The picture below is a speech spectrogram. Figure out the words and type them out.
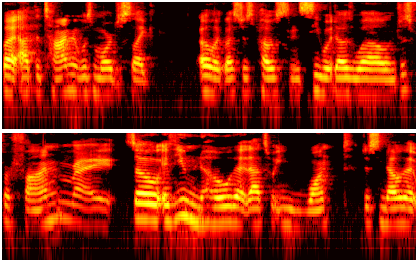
But at the time, it was more just like oh, like let's just post and see what does well and just for fun. Right. So if you know that that's what you want, just know that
